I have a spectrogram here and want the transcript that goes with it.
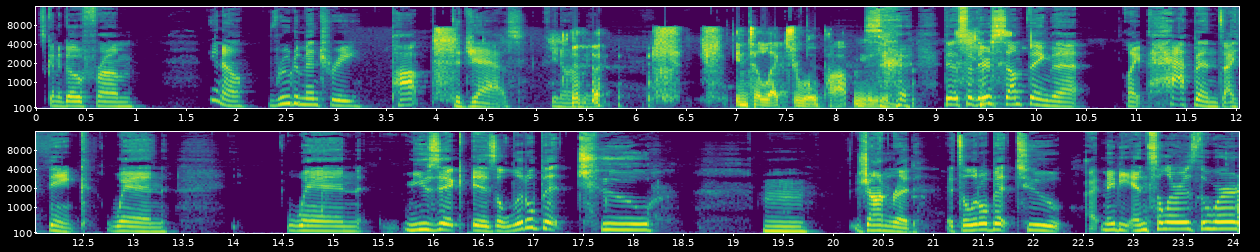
It's going to go from you know rudimentary pop to jazz. You know what I mean? Intellectual pop music. There- so there's something that like happens i think when when music is a little bit too hmm, genred it's a little bit too uh, maybe insular is the word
